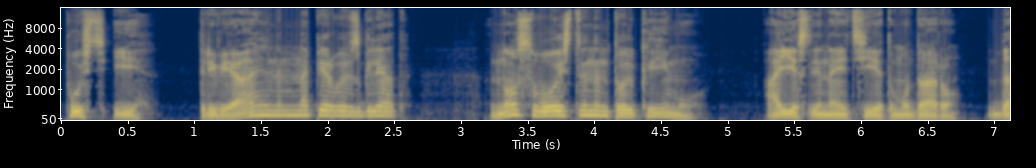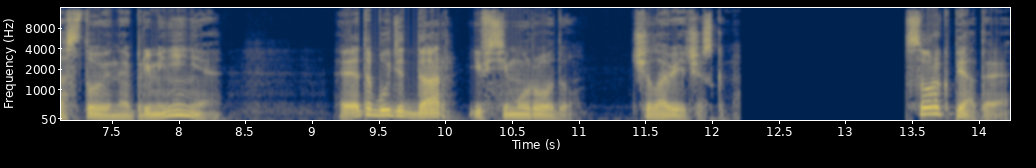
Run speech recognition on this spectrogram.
пусть и тривиальным на первый взгляд, но свойственным только ему. А если найти этому дару достойное применение, это будет дар и всему роду, человеческому. 45. -е.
